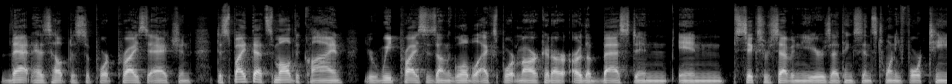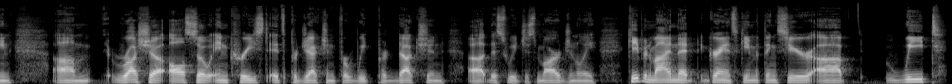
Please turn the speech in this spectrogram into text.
That has helped to support price action. Despite that small decline, your wheat prices on the global export market are, are the best in, in six or seven years, I think since 2014. Um, Russia also increased its projection for wheat production uh, this week just marginally. Keep in mind that scheme of things here, uh, wheat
